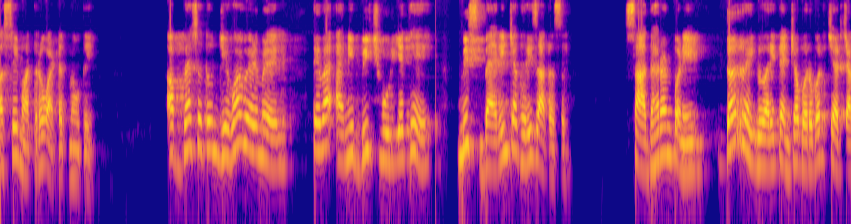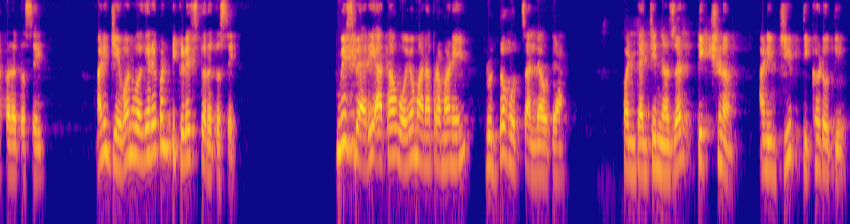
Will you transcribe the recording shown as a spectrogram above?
असे मात्र वाटत नव्हते. अभ्यासातून जेव्हा वेळ मिळेल तेव्हा अॅनी बीचवूड येथे मिस बॅरिनच्या घरी जात असे. साधारणपणे दर रविवारी त्यांच्या बरोबर चर्चा करत असे आणि जेवण वगैरे पण तिकडेच करत असे. मिस बॅरी आता वयोमानाप्रमाणे वृद्ध होत चालल्या होत्या. पण त्यांची नजर तीक्ष्ण आणि जीभ तिखट होती.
